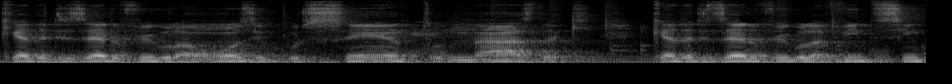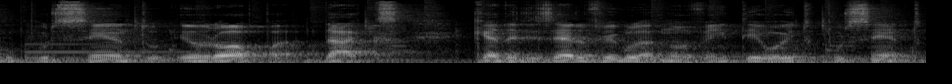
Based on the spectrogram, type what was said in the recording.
queda de 0,11%, Nasdaq queda de 0,25%, Europa DAX queda de 0,98%.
